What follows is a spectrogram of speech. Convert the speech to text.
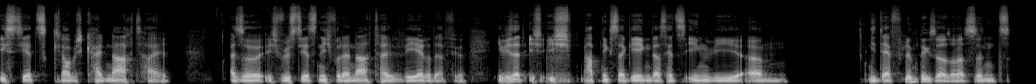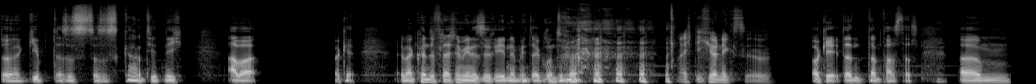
ist jetzt, glaube ich, kein Nachteil. Also ich wüsste jetzt nicht, wo der Nachteil wäre dafür. Wie gesagt, ich, ich mhm. habe nichts dagegen, dass jetzt irgendwie ähm, die Deaf Olympics oder sowas sind, äh, gibt. Das ist, das ist garantiert nicht. Aber okay, man könnte vielleicht eine Sirene im Hintergrund hören. Echt, ich höre nichts. Äh. Okay, dann, dann passt das. Ähm,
